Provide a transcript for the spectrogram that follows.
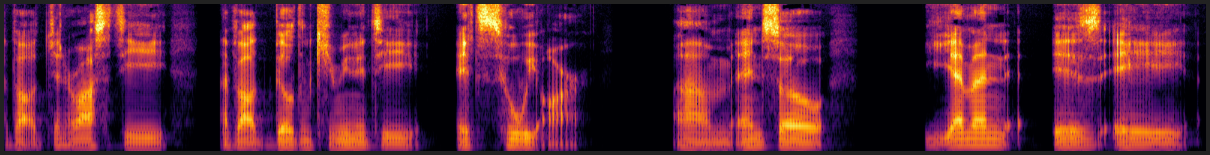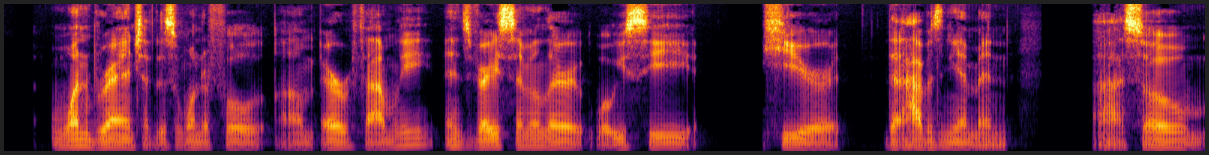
about generosity, about building community. It's who we are. Um, and so Yemen is a one branch of this wonderful um, Arab family, and it's very similar what we see here that happens in Yemen. Uh, so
